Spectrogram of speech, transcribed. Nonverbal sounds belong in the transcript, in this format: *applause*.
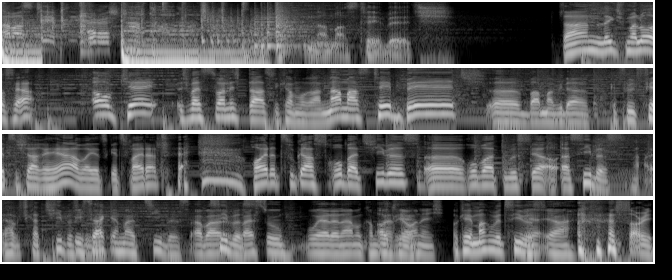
Namaste. Namaste, Bitch. Dann leg ich mal los, ja? Okay, ich weiß zwar nicht, da ist die Kamera. Namaste, Bitch. Äh, war mal wieder gefühlt 40 Jahre her, aber jetzt geht's weiter. *laughs* Heute zu Gast Robert Schiebes. Äh, Robert, du bist ja äh, Siebes. Habe ich gerade Schiebes Ich gesagt? sag ja mal Ziebes, aber Ziebes. weißt du, woher der Name kommt, weiß ich Okay. auch nicht. Okay, machen wir Ziebes. Ja, ja. *laughs* Sorry.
